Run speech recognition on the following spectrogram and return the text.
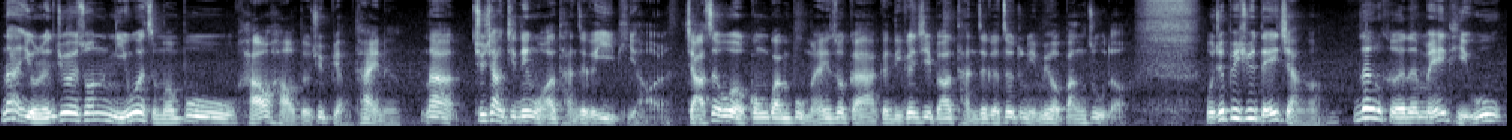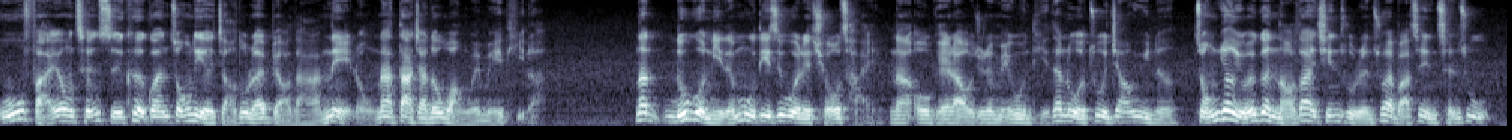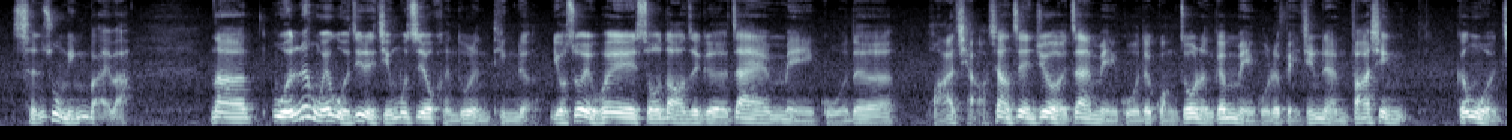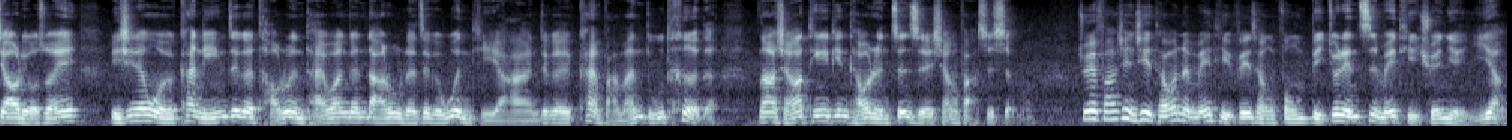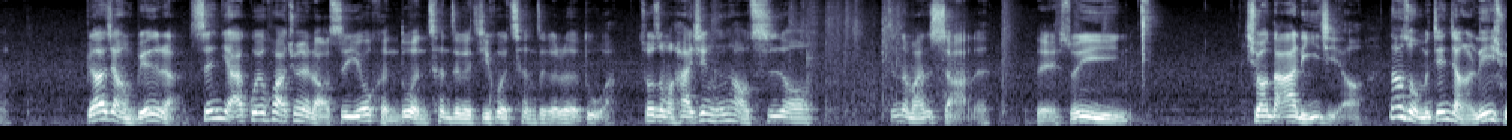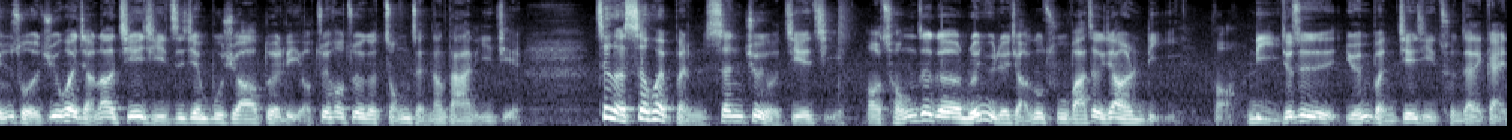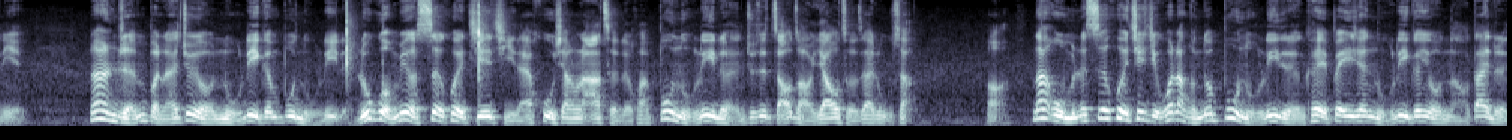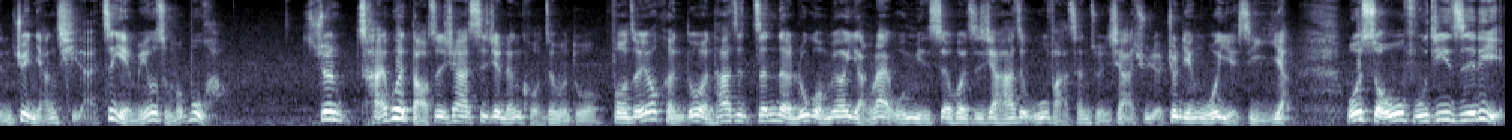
那有人就会说，你为什么不好好的去表态呢？那就像今天我要谈这个议题好了，假设我有公关部门，你说跟跟李根熙不要谈这个，这对你没有帮助的，我就必须得讲哦。任何的媒体无无法用诚实、客观、中立的角度来表达内容，那大家都枉为媒体了。那如果你的目的是为了求财，那 OK 了，我觉得没问题。但如果做教育呢，总要有一个脑袋清楚人出来把事情陈述陈述明白吧。那我认为我自己的节目是有很多人听的，有时候也会收到这个在美国的华侨，像之前就有在美国的广州人跟美国的北京人发现跟我交流说，诶，李先生，我看您这个讨论台湾跟大陆的这个问题啊，这个看法蛮独特的，那想要听一听台湾人真实的想法是什么。就会发现，其实台湾的媒体非常封闭，就连自媒体圈也一样啊。不要讲别的了，生涯规划圈的老师也有很多人趁这个机会蹭这个热度啊，说什么海鲜很好吃哦，真的蛮傻的。对，所以希望大家理解哦。那是我们今天讲的离群所的聚会讲到阶级之间不需要对立哦，最后做一个总整，让大家理解这个社会本身就有阶级哦。从这个《论语》的角度出发，这个叫礼哦，礼就是原本阶级存在的概念。那人本来就有努力跟不努力的，如果没有社会阶级来互相拉扯的话，不努力的人就是早早夭折在路上，啊，那我们的社会阶级会让很多不努力的人可以被一些努力跟有脑袋的人圈养起来，这也没有什么不好，所以才会导致现在世界人口这么多。否则有很多人他是真的如果没有仰赖文明社会之下，他是无法生存下去的。就连我也是一样，我手无缚鸡之力。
